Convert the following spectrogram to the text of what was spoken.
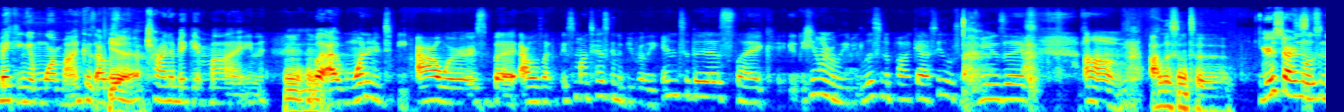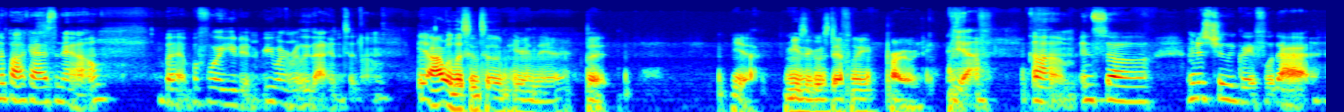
making it more mine because I was Yeah. like, trying to make it mine. Mhm. But I wanted it to be ours. But I was like, is Montez gonna be really into this? Like, he don't really listen to podcasts. He listens to music. Um, I listen to you're starting to listen to podcasts now, but before you didn't. You weren't really that into them. yeah, I would listen to them here and there, but yeah, music was definitely priority. Yeah. Um, and so I'm just truly grateful that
